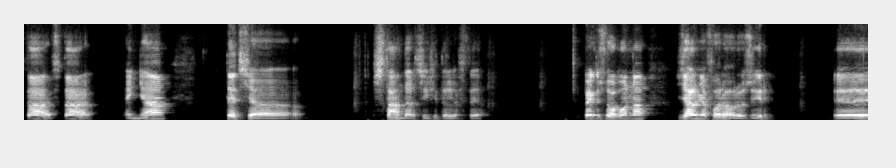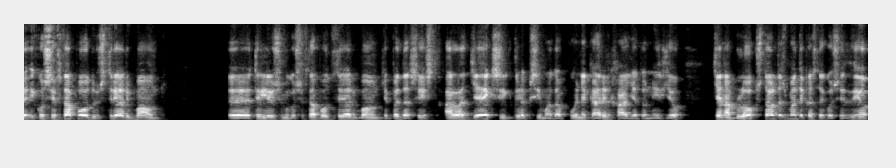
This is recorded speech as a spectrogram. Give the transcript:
7, 7, 9, τέτοια standards είχε τελευταία. Παίκτης του αγώνα, για άλλη μια φορά ο Ροζίρ, 27 ε, πόντους, 3 rebound, ε, τελείωσε με 27 πόντους, 3 rebound και 5 assist, αλλά και 6 κλεψίματα που είναι career high για τον ίδιο. Και ένα block, starters με 11 στα 22,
